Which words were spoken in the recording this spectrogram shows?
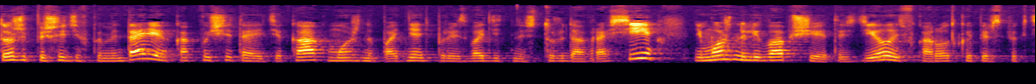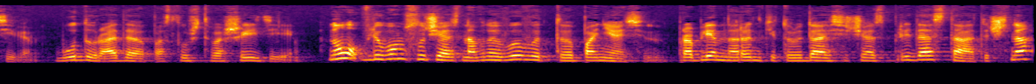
Тоже пишите в комментариях, как вы считаете, как можно поднять производительность труда в России и можно ли вообще это сделать сделать в короткой перспективе. Буду рада послушать ваши идеи. Ну, в любом случае, основной вывод э, понятен. Проблем на рынке труда сейчас предостаточно,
